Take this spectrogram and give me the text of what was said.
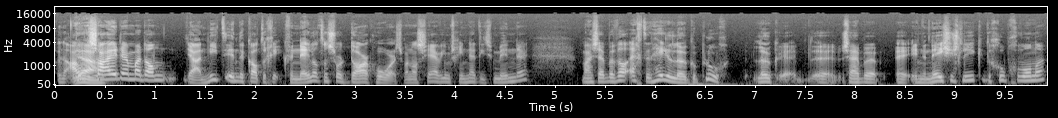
een outsider, ja. maar dan ja, niet in de categorie... Ik vind Nederland een soort dark horse. Maar dan Servië misschien net iets minder. Maar ze hebben wel echt een hele leuke ploeg. Leuk, uh, uh, ze hebben uh, in de Nations League de groep gewonnen.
